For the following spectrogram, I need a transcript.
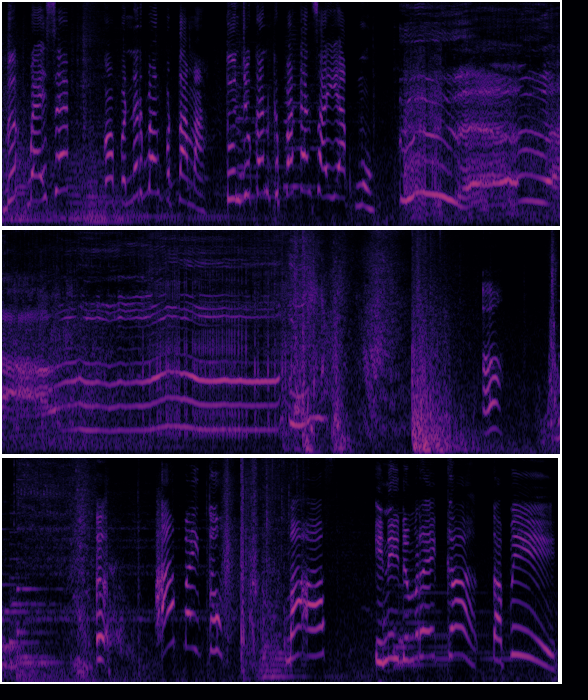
Berk Bicep, kau penerbang pertama. Tunjukkan kepakan sayapmu. Oh. Eh, apa itu? Maaf, ini ide mereka, tapi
